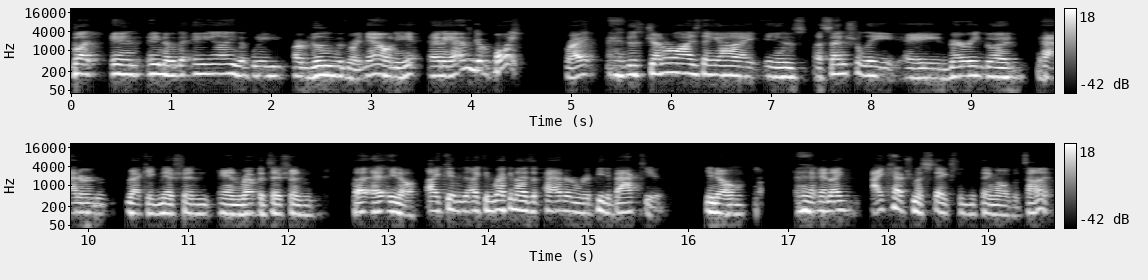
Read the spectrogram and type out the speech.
But and you know the AI that we are dealing with right now, and he and he has a good point, right? This generalized AI is essentially a very good pattern recognition and repetition uh, uh, you know, I can, I can recognize a pattern and repeat it back to you, you know, and I, I catch mistakes with the thing all the time,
